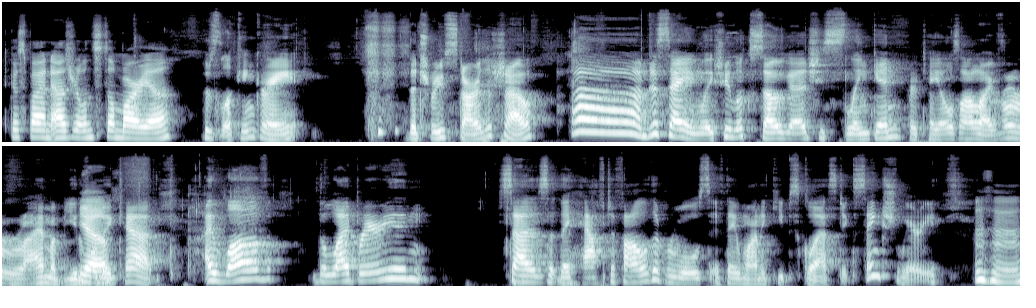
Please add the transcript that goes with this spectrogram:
to go spy on Asriel and Stelmaria. Who's looking great. the true star of the show. Ah, I'm just saying, like she looks so good. She's slinking. Her tail's all like, I'm a beautiful Yeah. big cat. I love the librarian says that they have to follow the rules if they want to keep Scholastic sanctuary. Mm-hmm.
